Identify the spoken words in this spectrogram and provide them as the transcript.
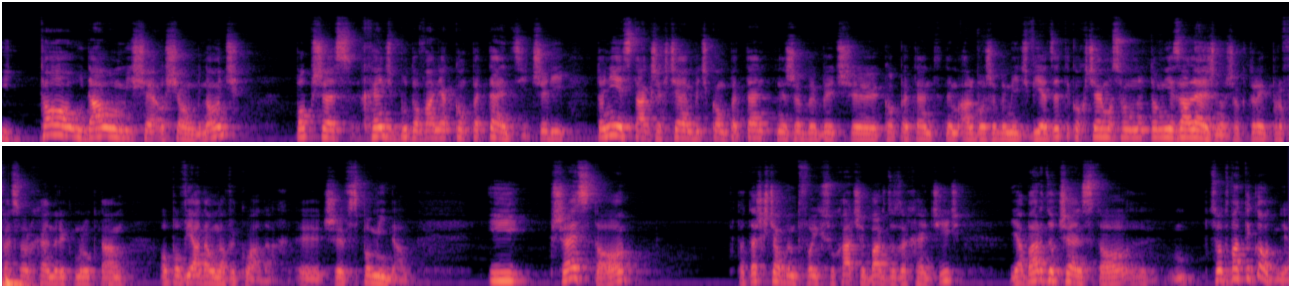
I to udało mi się osiągnąć poprzez chęć budowania kompetencji, czyli to nie jest tak, że chciałem być kompetentny, żeby być e, kompetentnym albo żeby mieć wiedzę, tylko chciałem osiągnąć tą niezależność, o której profesor Henryk Mruk nam opowiadał na wykładach, e, czy wspominał. I przez to, to też chciałbym Twoich słuchaczy bardzo zachęcić, ja bardzo często, co dwa tygodnie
